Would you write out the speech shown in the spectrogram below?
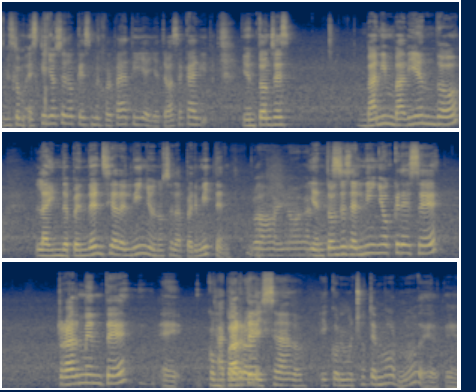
¿no? Es como, es que yo sé lo que es mejor para ti y ella te va a sacar. Y, y entonces van invadiendo la independencia del niño, no se la permiten. Y entonces eso. el niño crece realmente eh, como parte aterrorizado y con mucho temor, ¿no? De, de-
